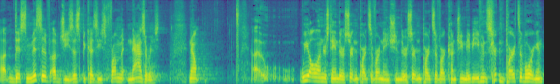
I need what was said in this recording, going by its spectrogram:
uh, dismissive of Jesus because he's from Nazareth. Now, uh, we all understand there are certain parts of our nation, there are certain parts of our country, maybe even certain parts of Oregon.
